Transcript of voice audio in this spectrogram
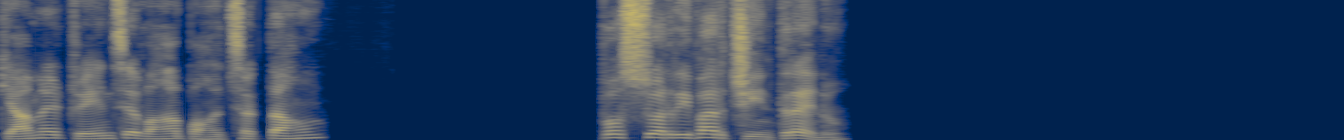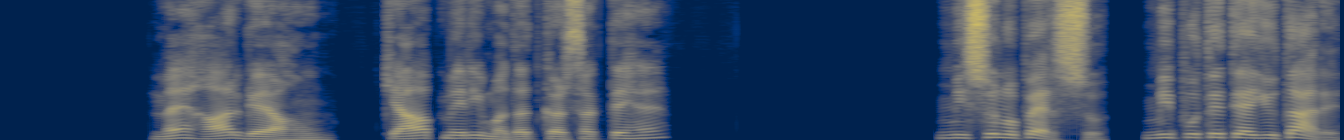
क्या मैं ट्रेन से वहाँ पहुँच सकता हूँ Posso arrivarci in treno? मैं हार गया हूँ क्या आप मेरी मदद कर सकते हैं Mi sono perso. Mi potete aiutare?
